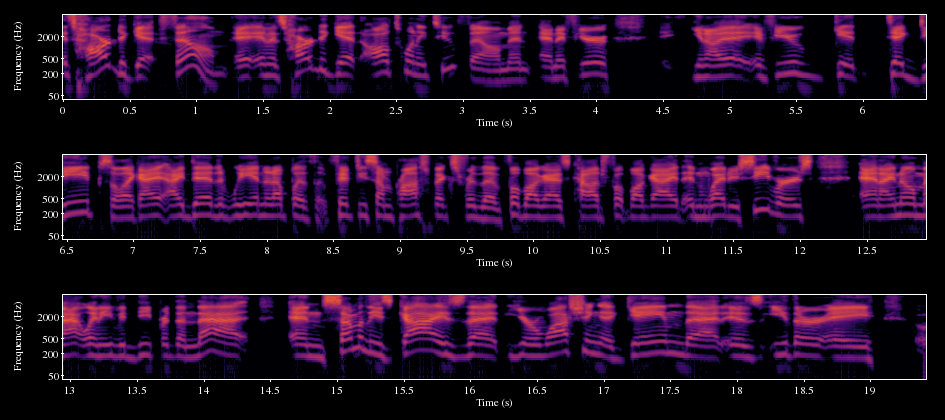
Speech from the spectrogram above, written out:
it's hard to get film and it's hard to get all 22 film. And, and if you're, you know, if you get dig deep. So like I, I did, we ended up with 50 some prospects for the Footballguys, college football guide and wide receivers. And I know Matt went even deeper than that. And some of these guys that you're watching a game that is either a uh,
